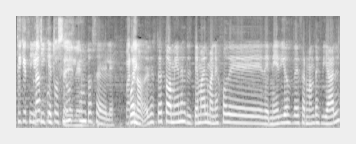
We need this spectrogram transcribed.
ticketplus.cl. bueno, esto, también es el tema del manejo de, medios de Fernández Vial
